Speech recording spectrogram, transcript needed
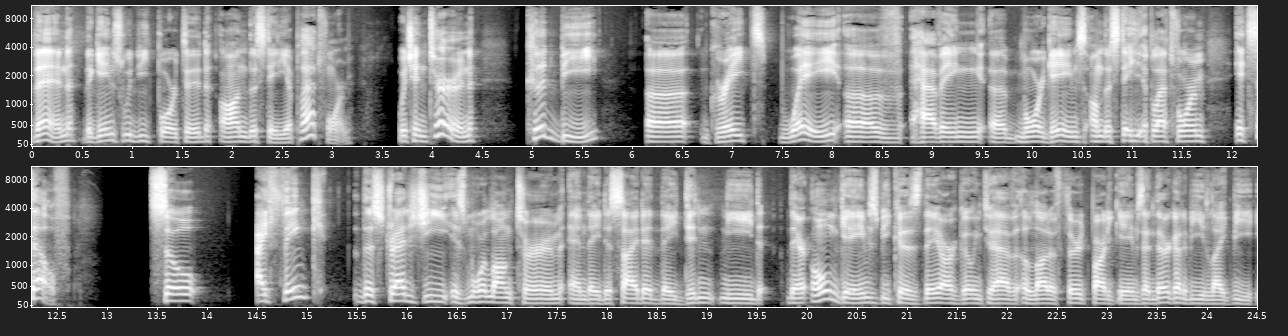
then the games would be ported on the Stadia platform, which in turn could be a great way of having uh, more games on the Stadia platform itself. So I think the strategy is more long term, and they decided they didn't need their own games because they are going to have a lot of third party games and they're going to be like the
